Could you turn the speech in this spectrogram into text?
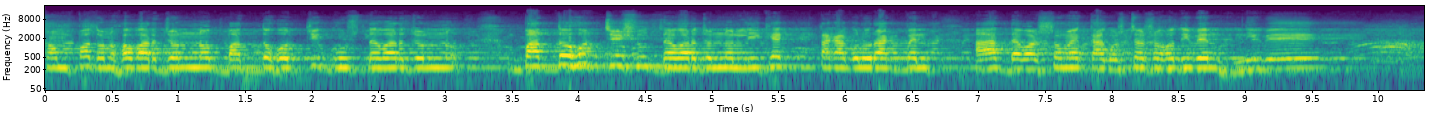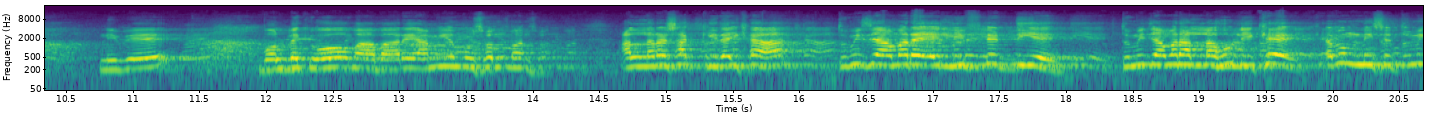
সম্পাদন হওয়ার জন্য, বাধ্য হচ্ছে ঘুষ দেওয়ার জন্য, বাধ্য হচ্ছে সুদ দেওয়ার জন্য, লিখে টাকাগুলো রাখবেন, আর দেওয়ার সময় কাগজটা সহ দিবেন। নিবে? নিবে? বলবে কি, ও বাবা রে, আমিও মুসলমান। আল্লাহরে সাক্ষী রাইখা, তুমি যে আমার এই লিফলেট দিয়ে, তুমি যে আমার আল্লাহু লিখে, এবং নিচে তুমি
